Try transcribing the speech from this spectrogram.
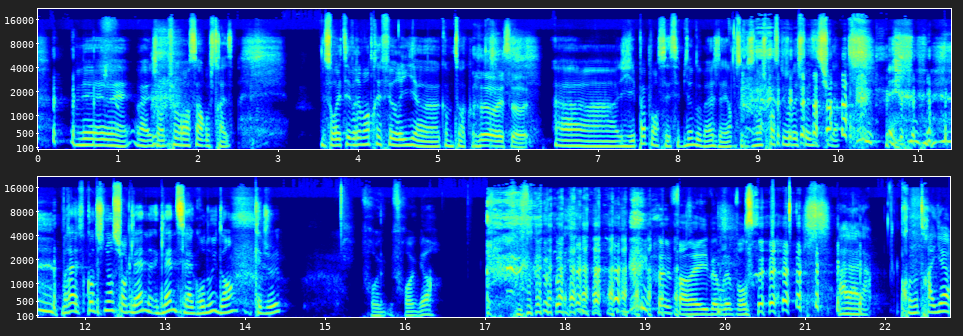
Mais ouais, ouais, j'aurais pu penser à Rouge 13. Mais ça aurait été vraiment très furry euh, comme toi, quoi. ouais, c'est vrai. Euh, J'y ai pas pensé, c'est bien dommage d'ailleurs, parce que sinon je pense que j'aurais choisi celui-là. Bref, continuons sur Glenn. Glenn, c'est la grenouille dans quel jeu? Fro- Frogger Ouais, pareil, même réponse. Ah là là, Chrono Trigger.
